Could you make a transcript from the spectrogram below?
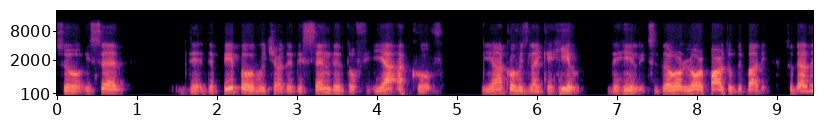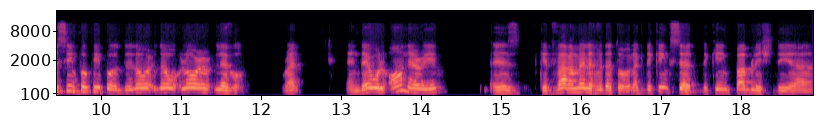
So he said, the, the people which are the descendant of Yaakov, Yaakov is like a hill, the hill, it's the lower, part of the body. So they're the simple people, the lower, lower, lower level, right? And they will honor him as Kedvar HaMelech. Like the king said, the king published the, uh,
